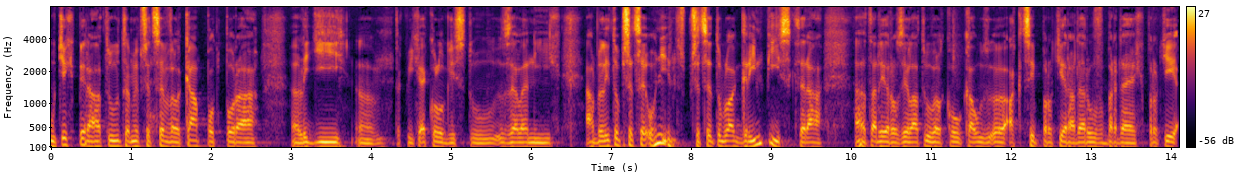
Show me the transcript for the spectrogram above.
u těch pirátů tam je přece velká podpora lidí, eh, takových ekologistů, zelených. A byli to přece oni. Přece to byla Greenpeace, která eh, tady rozjela tu velkou eh, akci proti radaru v Brdech, proti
